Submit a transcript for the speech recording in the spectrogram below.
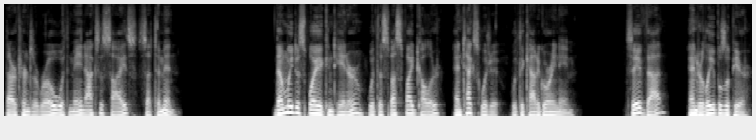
that returns a row with main axis size set to min. Then we display a container with the specified color and text widget with the category name. Save that, and our labels appear.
